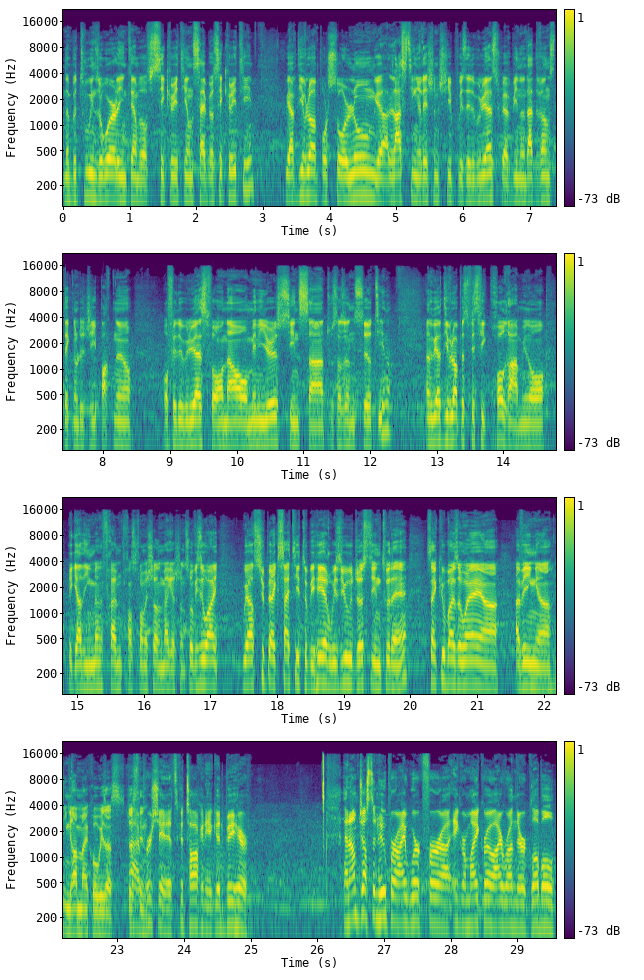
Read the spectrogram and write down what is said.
number two in the world in terms of security and cyber security. We have developed also a long uh, lasting relationship with AWS. We have been an advanced technology partner of AWS for now many years, since uh, 2013 and we have developed a specific program, you know, regarding mainframe transformation and migration. So this is why we are super excited to be here with you, Justin, today. Thank you, by the way, uh, having uh, Ingram Micro with us. Justin. I appreciate it, it's good talking to you, good to be here. And I'm Justin Hooper, I work for uh, Ingram Micro, I run their global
